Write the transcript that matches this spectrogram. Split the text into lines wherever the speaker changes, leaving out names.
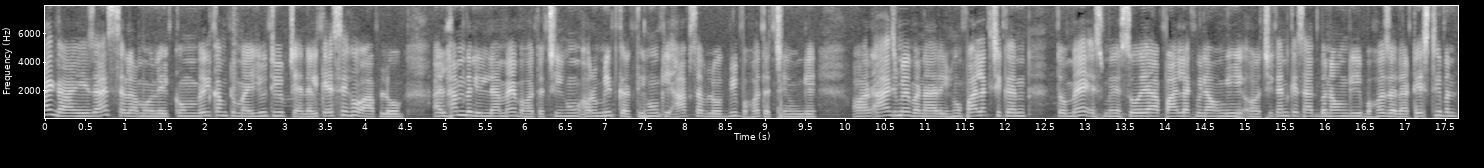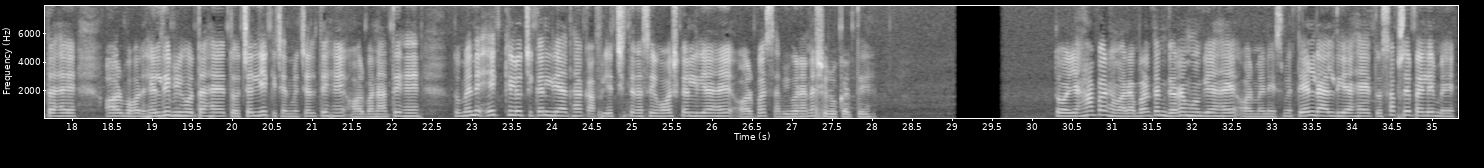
हाय guys अस्सलाम वालेकुम welcome to my YouTube channel कैसे हो आप लोग? अल्हम्दुलिल्लाह, मैं बहुत अच्छी हूँ और उम्मीद करती हूँ कि आप सब लोग भी बहुत अच्छे होंगे। और आज मैं बना रही हूँ पालक चिकन। तो मैं इसमें सोया पालक मिलाऊँगी और चिकन के साथ बनाऊँगी। बहुत ज़्यादा टेस्टी बनता है और बहुत हेल्दी भी होता है। तो चलिए किचन में चलते हैं और बनाते हैं। तो मैंने एक किलो चिकन लिया था, काफ़ी अच्छी तरह से वॉश कर लिया है और बस अभी बनाना शुरू करते हैं। तो यहाँ पर हमारा बर्तन गर्म हो गया है और मैंने इसमें तेल डाल दिया है। तो सबसे पहले मैं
